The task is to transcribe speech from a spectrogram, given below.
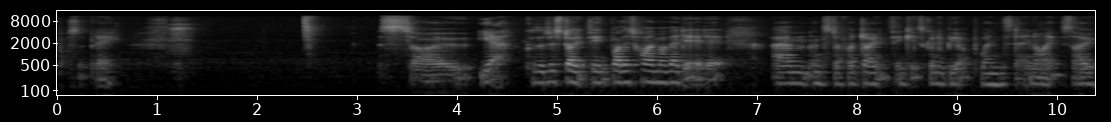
possibly. So yeah, because I just don't think by the time I've edited it um, and stuff, I don't think it's going to be up Wednesday night. So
